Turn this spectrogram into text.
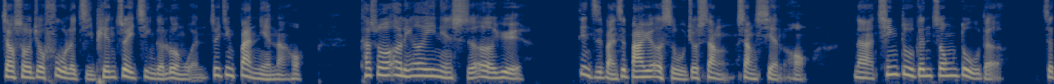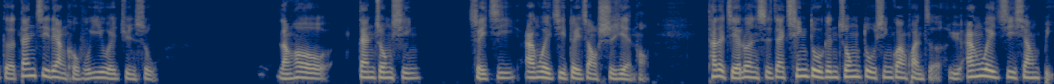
教授就附了几篇最近的论文，最近半年呐，吼，他说二零二一年十二月电子版是八月二十五就上上线了，吼，那轻度跟中度的这个单剂量口服伊维菌素，然后单中心随机安慰剂对照试验，吼。它的结论是在轻度跟中度新冠患者与安慰剂相比，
